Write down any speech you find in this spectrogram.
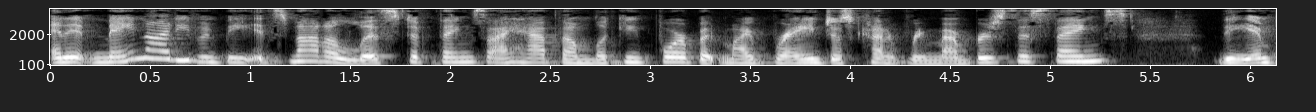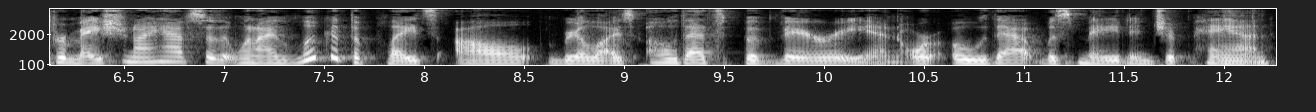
and it may not even be, it's not a list of things I have that I'm looking for, but my brain just kind of remembers these things the information I have so that when I look at the plates, I'll realize, oh, that's Bavarian or, oh, that was made in Japan.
